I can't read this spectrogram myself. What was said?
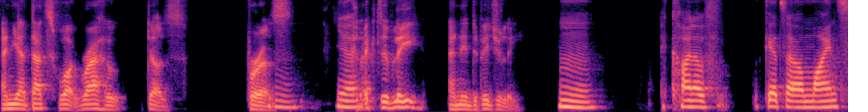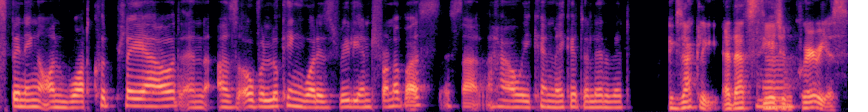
and yet that's what Rahu does for us, mm. yeah, collectively and individually. Mm. It kind of gets our mind spinning on what could play out and us overlooking what is really in front of us is that how we can make it a little bit Exactly. And that's the yeah. age of Aquarius.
